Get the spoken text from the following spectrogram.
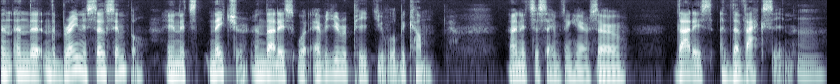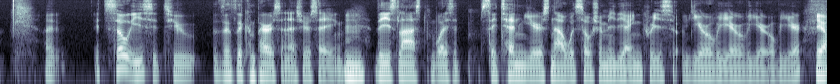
and, and the and the brain is so simple in its nature, and that is whatever you repeat, you will become. And it's the same thing here. So that is the vaccine. Mm. I, it's so easy to the, the comparison as you're saying Mm. these last what is it say 10 years now with social media increase year over year over year over year Yeah.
